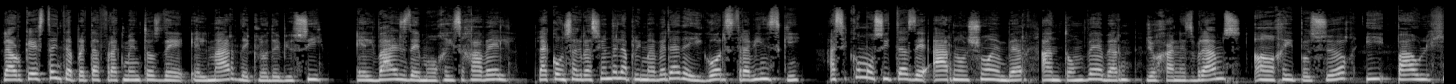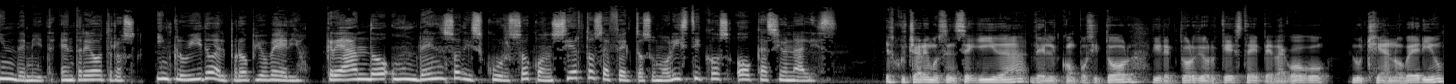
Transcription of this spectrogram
La orquesta interpreta fragmentos de El mar de Claude Debussy, El vals de Maurice Ravel, La consagración de la primavera de Igor Stravinsky, así como citas de Arnold Schoenberg, Anton Webern, Johannes Brahms, Henri Pousseur y Paul Hindemith, entre otros, incluido el propio Berio, creando un denso discurso con ciertos efectos humorísticos ocasionales. Escucharemos enseguida del compositor, director de orquesta y pedagogo Luciano Berio,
